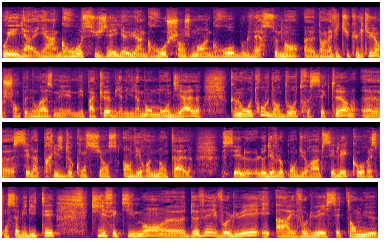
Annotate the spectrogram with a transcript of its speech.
oui, il y, a, y, a, un gros sujet, il y a eu un gros changement, un gros bouleversement dans la viticulture champenoise, mais, mais pas que, bien évidemment mondiale, que l'on retrouve dans d'autres secteurs. c'est la prise de conscience environnementale, c'est le, le, développement durable, c'est l'éco-responsabilité qui effectivement devait évoluer et a évolué, et c'est tant mieux.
